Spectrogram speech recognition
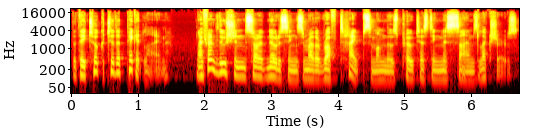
that they took to the picket line. My friend Lucian started noticing some rather rough types among those protesting Miss Syme's lectures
